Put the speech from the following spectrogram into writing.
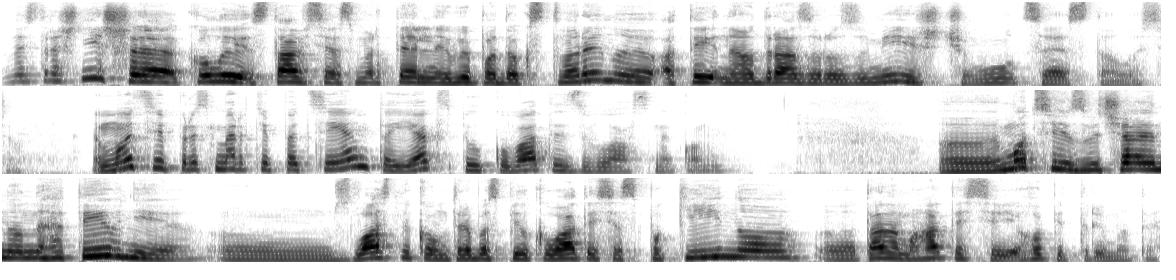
Найстрашніше, коли стався смертельний випадок з твариною, а ти не одразу розумієш, чому це сталося. Емоції при смерті пацієнта, як спілкуватись з власником. Е, Емоції, звичайно, негативні. Ем, З власником треба спілкуватися спокійно е, та намагатися його підтримати.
